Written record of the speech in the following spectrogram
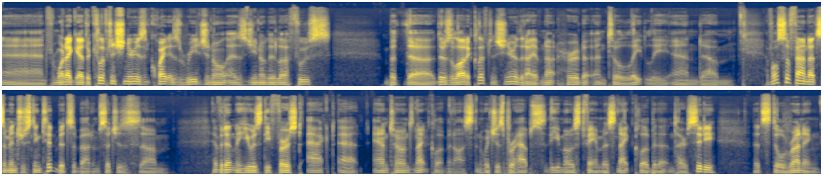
And from what I gather, Clifton Chenier isn't quite as regional as Geno Delafose, but the, there's a lot of Clifton Chenier that I have not heard until lately. And um, I've also found out some interesting tidbits about him, such as um, evidently he was the first act at Antone's nightclub in Austin, which is perhaps the most famous nightclub in that entire city that's still running.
